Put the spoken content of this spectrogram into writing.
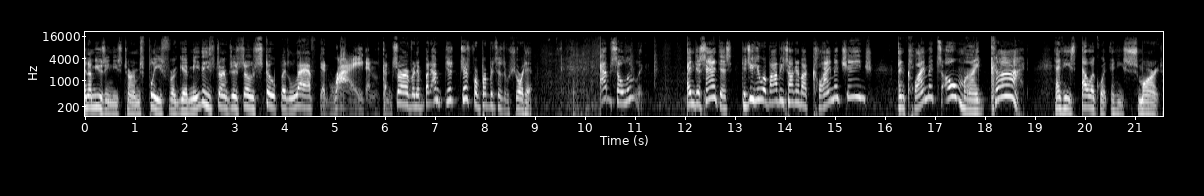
and I'm using these terms. Please forgive me. These terms are so stupid, left and right and conservative. But I'm just just for purposes of shorthand. Absolutely. And DeSantis, did you hear what Bobby's talking about? Climate change? and climates. Oh my God. And he's eloquent and he's smart.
